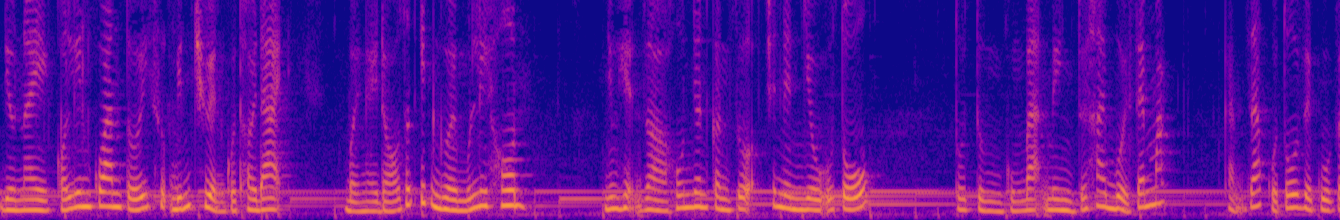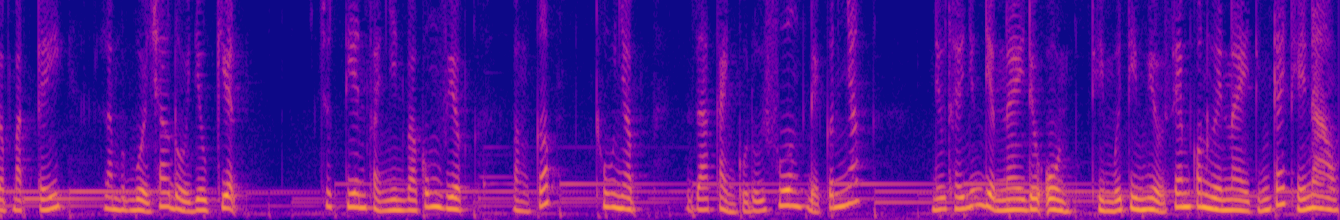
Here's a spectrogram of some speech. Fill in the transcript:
điều này có liên quan tới sự biến chuyển của thời đại, bởi ngày đó rất ít người muốn ly hôn. Nhưng hiện giờ hôn nhân cần dựa trên nền nhiều yếu tố tôi từng cùng bạn mình tới hai buổi xem mắt. Cảm giác của tôi về cuộc gặp mặt ấy là một buổi trao đổi điều kiện. Trước tiên phải nhìn vào công việc, bằng cấp, thu nhập, gia cảnh của đối phương để cân nhắc. Nếu thấy những điểm này đều ổn thì mới tìm hiểu xem con người này tính cách thế nào,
